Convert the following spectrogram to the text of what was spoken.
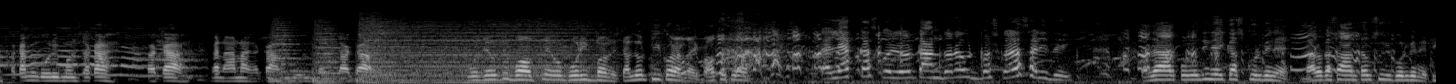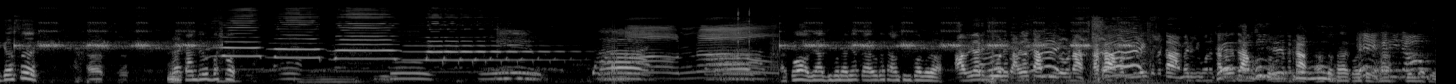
কাকা আমি গরিব মানুষ কাকা না না কাকা আমি গরিব মানুষ কাকা ও যেহেতু বলছে ও গরিব মানুষ তাহলে ওর কি করা যায় কত তাহলে এক কাজ করি ওর কান ধরে উঠবস করে ছাড়ি দেই তাহলে আর কোনোদিন এই কাজ করবি না। কারও কাছে আনতাম চুরি করবি না ঠিক আছে? আচ্ছা না বসো। আমি আর জীবনে আমি কারোর কাছে আমি করব না। আমি আর জীবনে কারও কাছে না। আমার আমার জীবনে কারও কাছে আমি না। কাকা আচ্ছা হ্যাঁ আছে।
